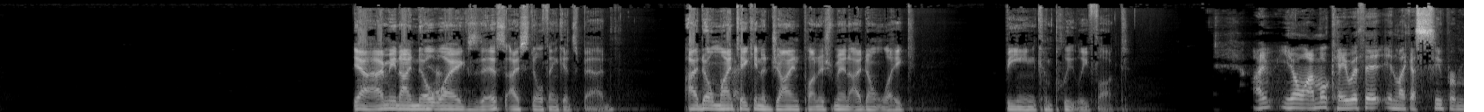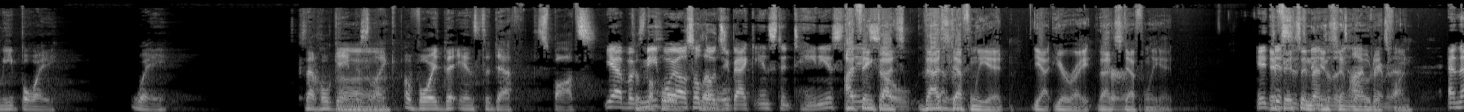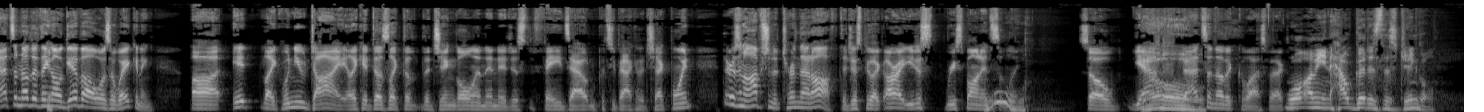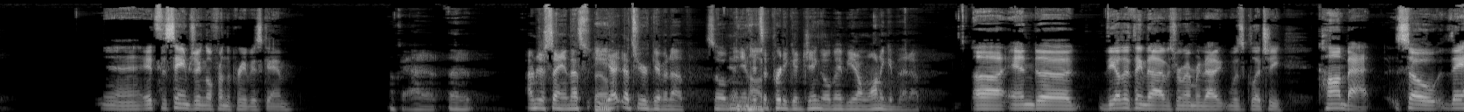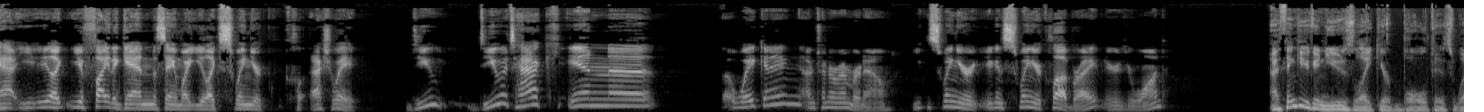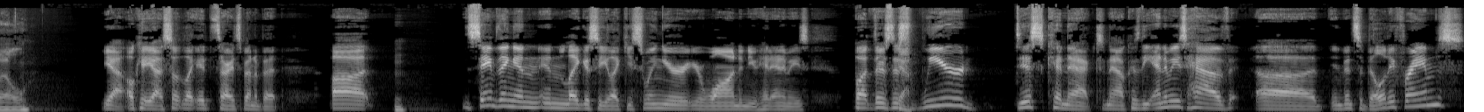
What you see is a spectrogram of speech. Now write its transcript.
Yeah, I mean, I know Yeah. why it exists. I still think it's bad. I don't mind taking a giant punishment. I don't like being completely fucked. I'm you know, I'm okay with it in like a super Meat Boy way. Cuz that whole game is Uh. like avoid the insta death spots. Yeah, but the Meat Boy whole also loads you back instantaneously. I think so that's that's Sure. definitely it. Yeah, you're right. That's Sure. definitely it. It If just it's an depends on the instant time load, frame it's of that. fine. And that's another thing I'll give Alwa's Awakening. Uh, it like when you die, like it does like the, the jingle and then it just fades out and puts you back at the checkpoint. There's an option to turn that off to just be like, all right, you just respawn instantly. Ooh. So yeah, Yo. that's another cool aspect. Well, I mean, how good is this jingle? Yeah, it's the same jingle from the previous game. Okay, I, I, I'm just saying that's So- yeah, that's what you're giving up. So I mean, if not- it's a pretty good jingle, maybe you don't want to give that up. Uh, and uh, the other thing that I was remembering that was glitchy combat. So they have you, you like you fight again the same way. You like swing your. Cl- Actually, wait. Do you do you attack in uh, Awakening? I'm trying to remember now. You can swing your you can swing your club, right? Your your wand. I think you can use like your bolt as well. Yeah. Okay. Yeah. So like, it's sorry, it's been a bit. Uh. Same thing in in Legacy. Like you swing your your wand and you hit enemies, but there's this Yeah. weird disconnect now because the enemies have uh invincibility frames.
